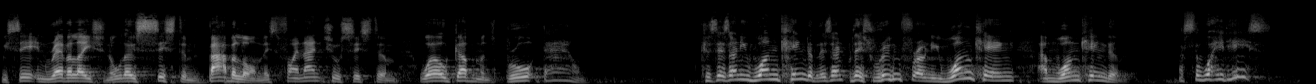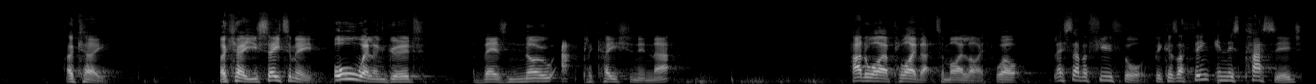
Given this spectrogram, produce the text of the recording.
We see it in Revelation, all those systems, Babylon, this financial system, world governments brought down. Because there's only one kingdom, there's, only, there's room for only one king and one kingdom. That's the way it is. Okay. Okay, you say to me, all well and good, there's no application in that. How do I apply that to my life? Well, let's have a few thoughts because I think in this passage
